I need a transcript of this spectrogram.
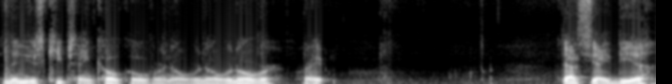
and then you just keep saying Coke over and over and over and over, right? That's the idea.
